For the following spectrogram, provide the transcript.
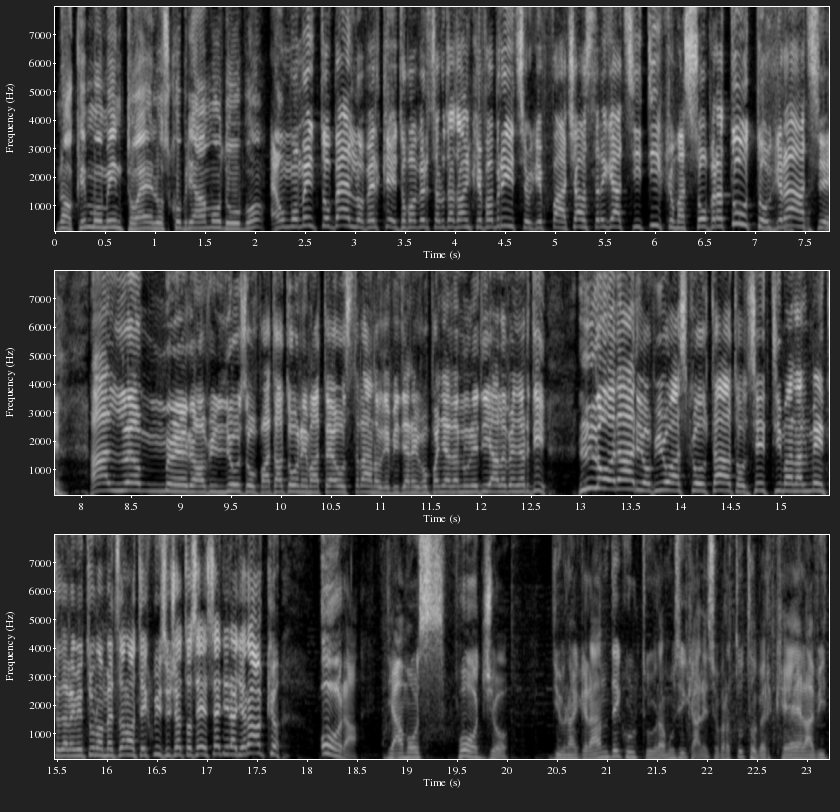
No, che momento è? Lo scopriamo dopo. È un momento bello perché dopo aver salutato anche Fabrizio che fa ciao stregazzi tic, ma soprattutto grazie al meraviglioso patatone Matteo Strano che vi tiene compagnia dal lunedì al venerdì, l'orario più ascoltato settimanalmente dalle 21 a mezzanotte qui su 106 di Radio Rock. Ora diamo sfoggio di una grande cultura musicale, soprattutto perché è la, vi-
